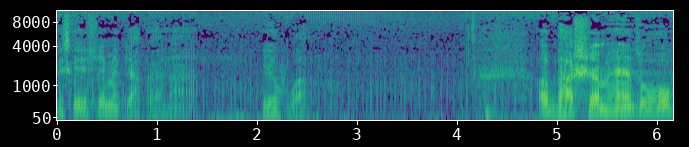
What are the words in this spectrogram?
इसके विषय में क्या कहना है? ये हुआ। अब भाष्य में जो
